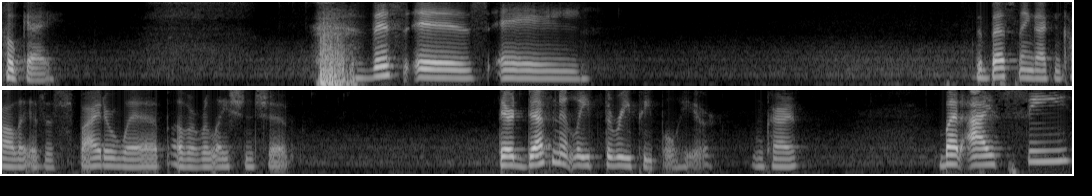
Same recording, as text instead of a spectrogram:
Okay. This is a the best thing I can call it is a spider web of a relationship. There are definitely three people here, okay? But I see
